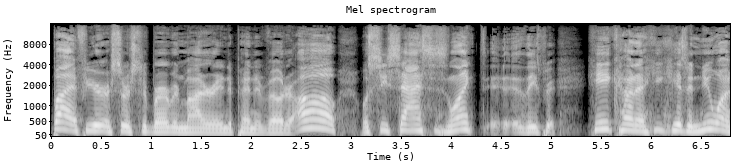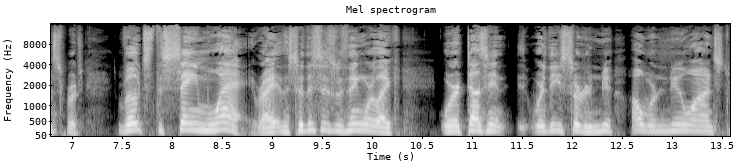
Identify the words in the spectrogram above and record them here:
but if you're a sort of suburban, moderate, independent voter, oh, well, see, Sasse isn't like uh, these. pe- He kind of he, he has a nuanced approach. Votes the same way, right? So this is the thing where like where it doesn't where these sort of new oh we're nuanced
